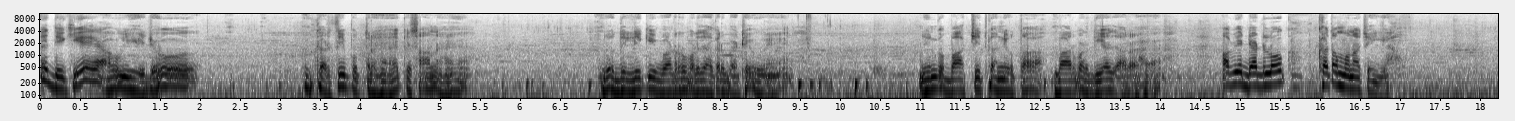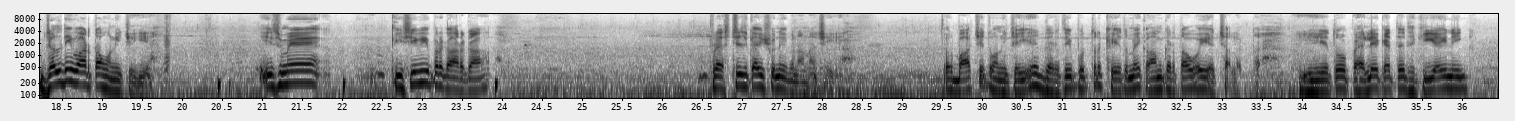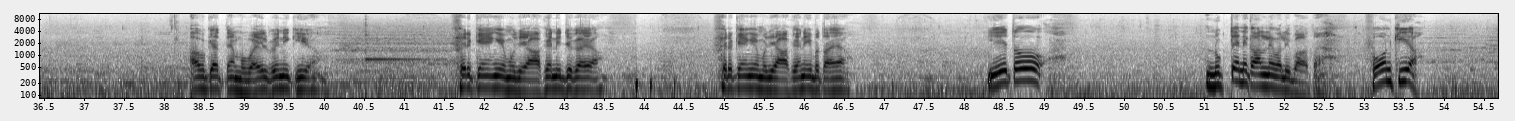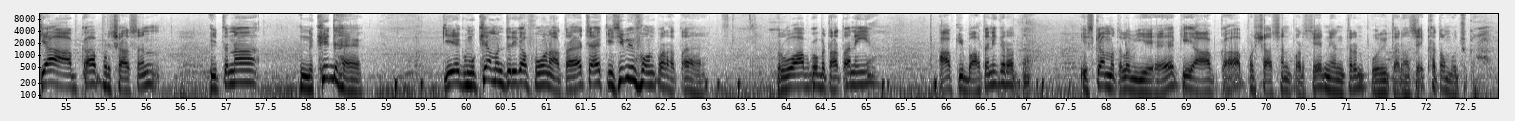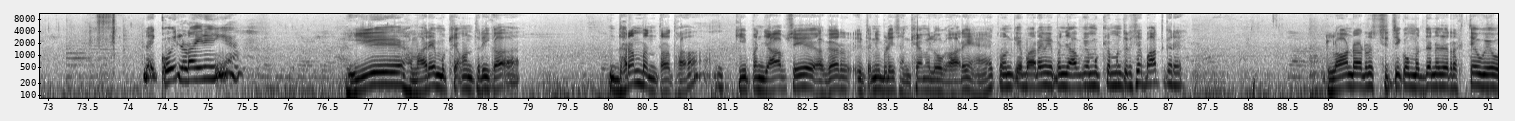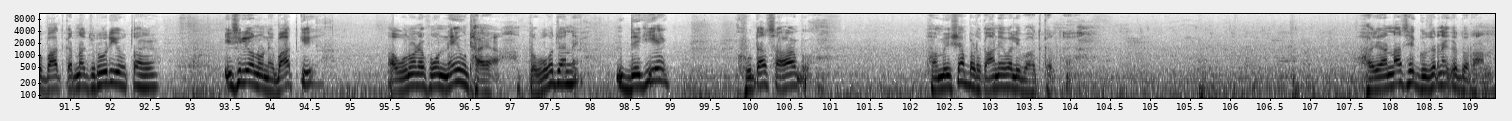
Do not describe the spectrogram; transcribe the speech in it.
नहीं, देखिए अब ये जो धरती पुत्र हैं, किसान हैं, जो दिल्ली की बॉर्डर पर जाकर बैठे हुए हैं, जिनको बातचीत का न्योता बार बार दिया जा रहा है, अब ये डेड लोग ख़त्म होना चाहिए। जल्दी वार्ता होनी चाहिए। इसमें किसी भी प्रकार का प्रेस्टीज का इशू नहीं बनाना चाहिए। और बातचीत होनी चाहिए। धरती पुत्र खेत में काम करता हुआ ही अच्छा लगता है। ये तो पहले कहते थे, किया ही नहीं। अब कहते हैं, मोबाइल पे नहीं किया। फिर कहेंगे, मुझे आके नहीं जगाया। फिर कहेंगे, मुझे आके नहीं बताया। ये तो नुक्ते निकालने वाली बात है। फ़ोन किया। क्या आपका प्रशासन इतना नखिद है कि एक मुख्यमंत्री का फ़ोन आता है, चाहे किसी भी फ़ोन पर आता है, और वो आपको बताता नहीं है। आपकी बात नहीं कराता। इसका मतलब ये है कि आपका प्रशासन पर से नियंत्रण पूरी तरह से ख़त्म हो चुका है। नहीं, कोई लड़ाई नहीं है। ये हमारे मुख्यमंत्री का धर्म बनता था कि पंजाब से अगर इतनी बड़ी संख्या में लोग आ रहे हैं तो उनके बारे में पंजाब के मुख्यमंत्री से बात करें। लॉ एंड ऑर्डर स्थिति को मद्देनज़र रखते हुए वो बात करना ज़रूरी होता है। इसलिए उन्होंने बात की। और उन्होंने फ़ोन नहीं उठाया तो वो जाने। देखिए हुडा साहब हमेशा भड़काने वाली बात करते हैं। हरियाणा से गुजरने के दौरान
